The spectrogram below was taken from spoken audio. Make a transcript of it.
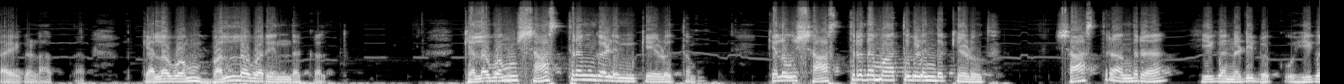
ತಾಯಿಗಳಾಗ್ತಾರೆ. ಕೆಲವೊಮ್ಮೆ ಬಲ್ಲವರಿಂದ ಕಲ್ತು. ಕೆಲವಂ ಶಾಸ್ತ್ರಗಳಿಂ ಕೇಳುತ್ತಮ್ ಕೆಲವು ಶಾಸ್ತ್ರದ ಮಾತುಗಳಿಂದ ಕೇಳೋದು ಶಾಸ್ತ್ರ ಅಂದ್ರ ಹೀಗ ನಡಿಬೇಕು, ಹೀಗ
